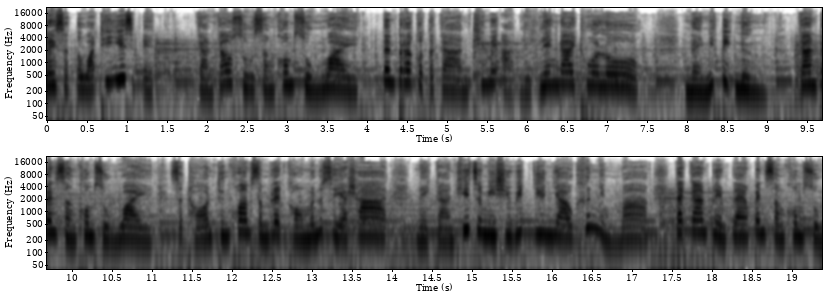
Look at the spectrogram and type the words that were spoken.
นศตวรรษที่ 21 การก้าวสู่สังคมสูงวัย เป็นปรากฏการณ์ที่ไม่อาจหลีกเลี่ยงได้ทั่วโลก ในมิติหนึ่ง การเป็นสังคมสูงวัย สะท้อนถึงความสำเร็จของมนุษยชาติ ในการที่จะมีชีวิตยืนยาวขึ้นอย่างมาก แต่การเปลี่ยนแปลงเป็นสังคมสูง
